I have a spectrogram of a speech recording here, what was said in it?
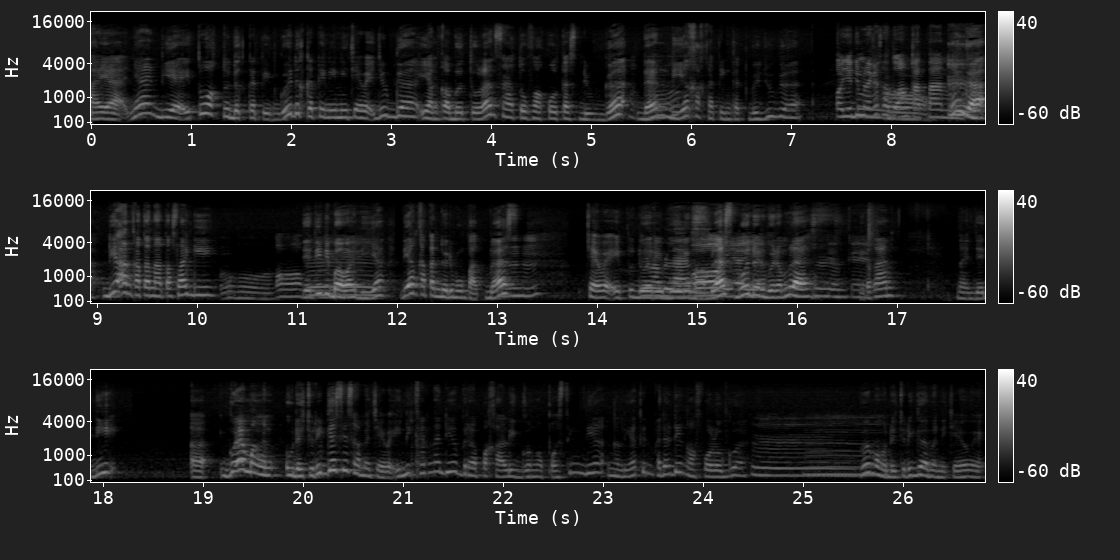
kayaknya dia itu waktu deketin gue deketin ini cewek juga. Yang kebetulan satu fakultas juga dan dia kakak tingkat gue juga. Oh jadi mereka satu angkatan. Enggak dia angkatan atas lagi. Oh. Jadi di bawah dia dia angkatan 2014 cewek itu 2015 Oh, iya, gue iya. 2016 oke. gitu kan. Nah jadi eh, gue emang udah curiga sih sama cewek ini karena dia berapa kali gue ngeposting dia ngeliatin padahal dia nggak follow gue hmm, gue emang udah curiga sama nih cewek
